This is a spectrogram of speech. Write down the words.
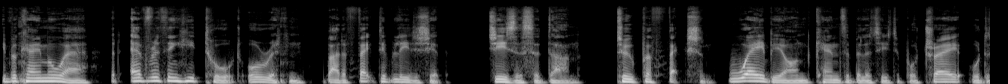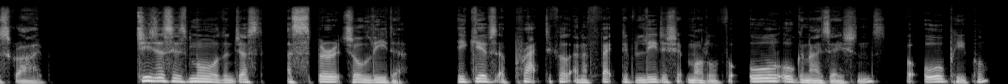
He became aware that everything he'd taught or written about effective leadership, Jesus had done to perfection, way beyond Ken's ability to portray or describe. Jesus is more than just a spiritual leader. He gives a practical and effective leadership model for all organizations, for all people,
